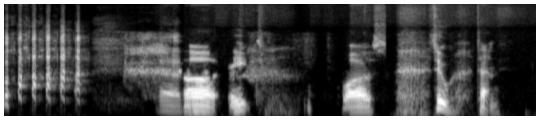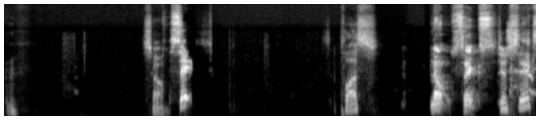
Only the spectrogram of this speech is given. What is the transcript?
uh, Uh, eight plus two, ten. so six plus no six just six.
